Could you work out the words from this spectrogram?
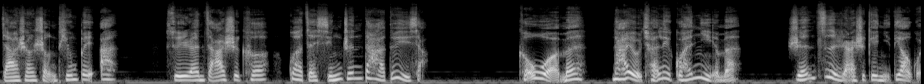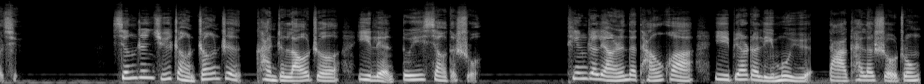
加上省厅备案，虽然杂事科挂在刑侦大队下，可我们哪有权利管你们？人自然是给你调过去。刑侦局长张震看着老者，一脸堆笑的说。听着两人的谈话，一边的李沐雨打开了手中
